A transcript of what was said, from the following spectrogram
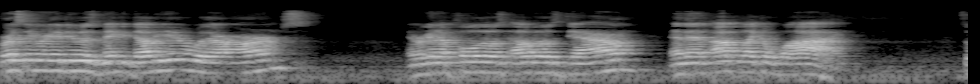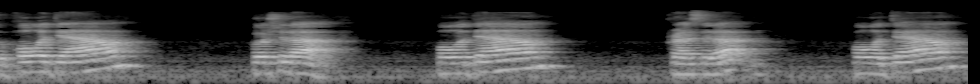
First thing we're going to do is make a W with our arms. And we're going to pull those elbows down and then up like a Y. So pull it down, push it up. Pull it down, press it up. Pull it down,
